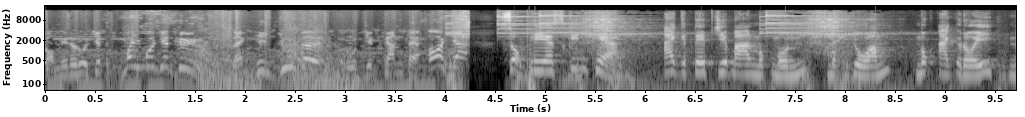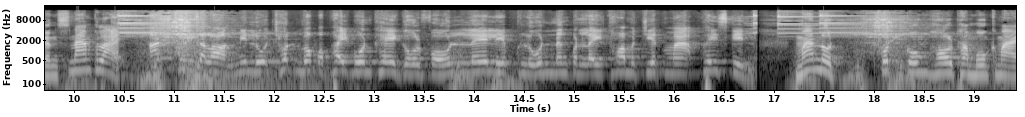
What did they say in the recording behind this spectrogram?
ក៏មានរសជាតិថ្មីមួយទៀតគឺ Black Tea Yogurt រសជាតិកាន់តែអស្ចារ្យសុភា Skin Care ឯកទេសព្យាបាលមុខមុនមុខជួមមុខអាចរុយនិងស្នាមផ្លែអាន់ទីសាឡនមានលក់ឈុតមុខ 24K Gold Fold លេលាបខ្លួននិងបន្លៃធម្មជាតិម៉ាក Pay Skin ម៉ានុតគុតគងហុលផាមួងខ្មែរ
